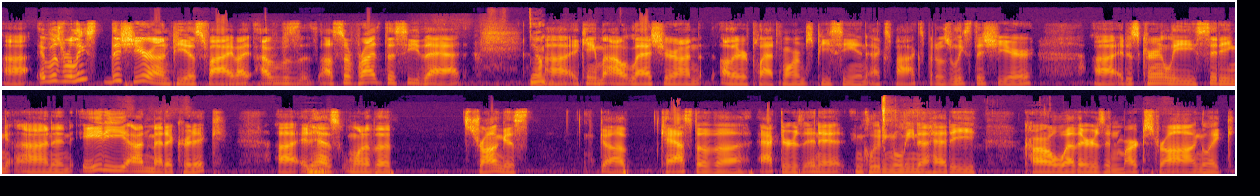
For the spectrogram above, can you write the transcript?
Uh, it was released this year on PS5. I, I was uh, surprised to see that. Yep. Uh, it came out last year on other platforms, PC and Xbox, but it was released this year. Uh, it is currently sitting on an 80 on Metacritic. Uh, it mm. has one of the strongest uh, cast of uh, actors in it, including Lena Headey, Carl Weathers, and Mark Strong. Like,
